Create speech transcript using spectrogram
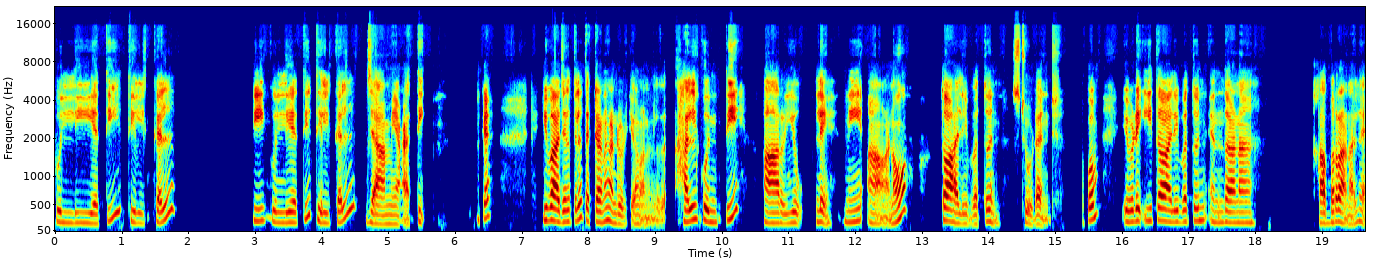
കുല്ലിയത്തി തിൽക്കൽ ഫീ കുല്ലിയത്തി തിൽക്കൽ ജാമ്യാത്തി. ഓക്കെ. ഈ വാചകത്തിലെ തെറ്റാണ് കണ്ടുപിടിക്കാൻ പറഞ്ഞത് ഹൽ കുന്തി ആർ യു അല്ലേ? നീ ആണോ ത്വാലിബത്തുൻ സ്റ്റുഡന്റ്? അപ്പം ഇവിടെ ഈ താലിബത്തുൻ എന്താണ്? ഖബറാണ് അല്ലെ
